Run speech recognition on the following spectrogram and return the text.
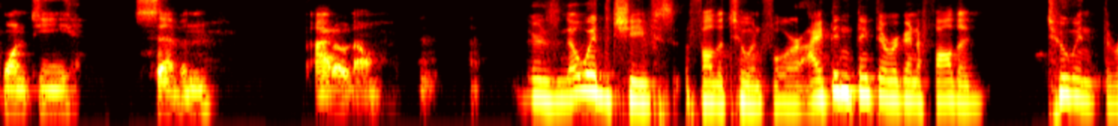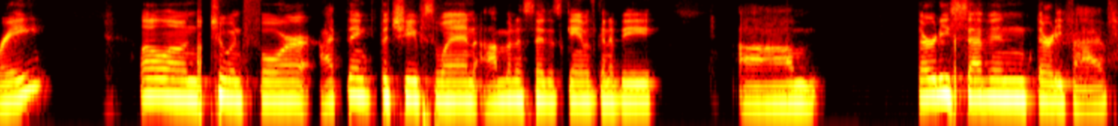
27. I don't know. There's no way the Chiefs fall to two and four. I didn't think they were going to fall to two and three, let alone two and four. I think the Chiefs win. I'm going to say this game is going to be um, 37 35.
